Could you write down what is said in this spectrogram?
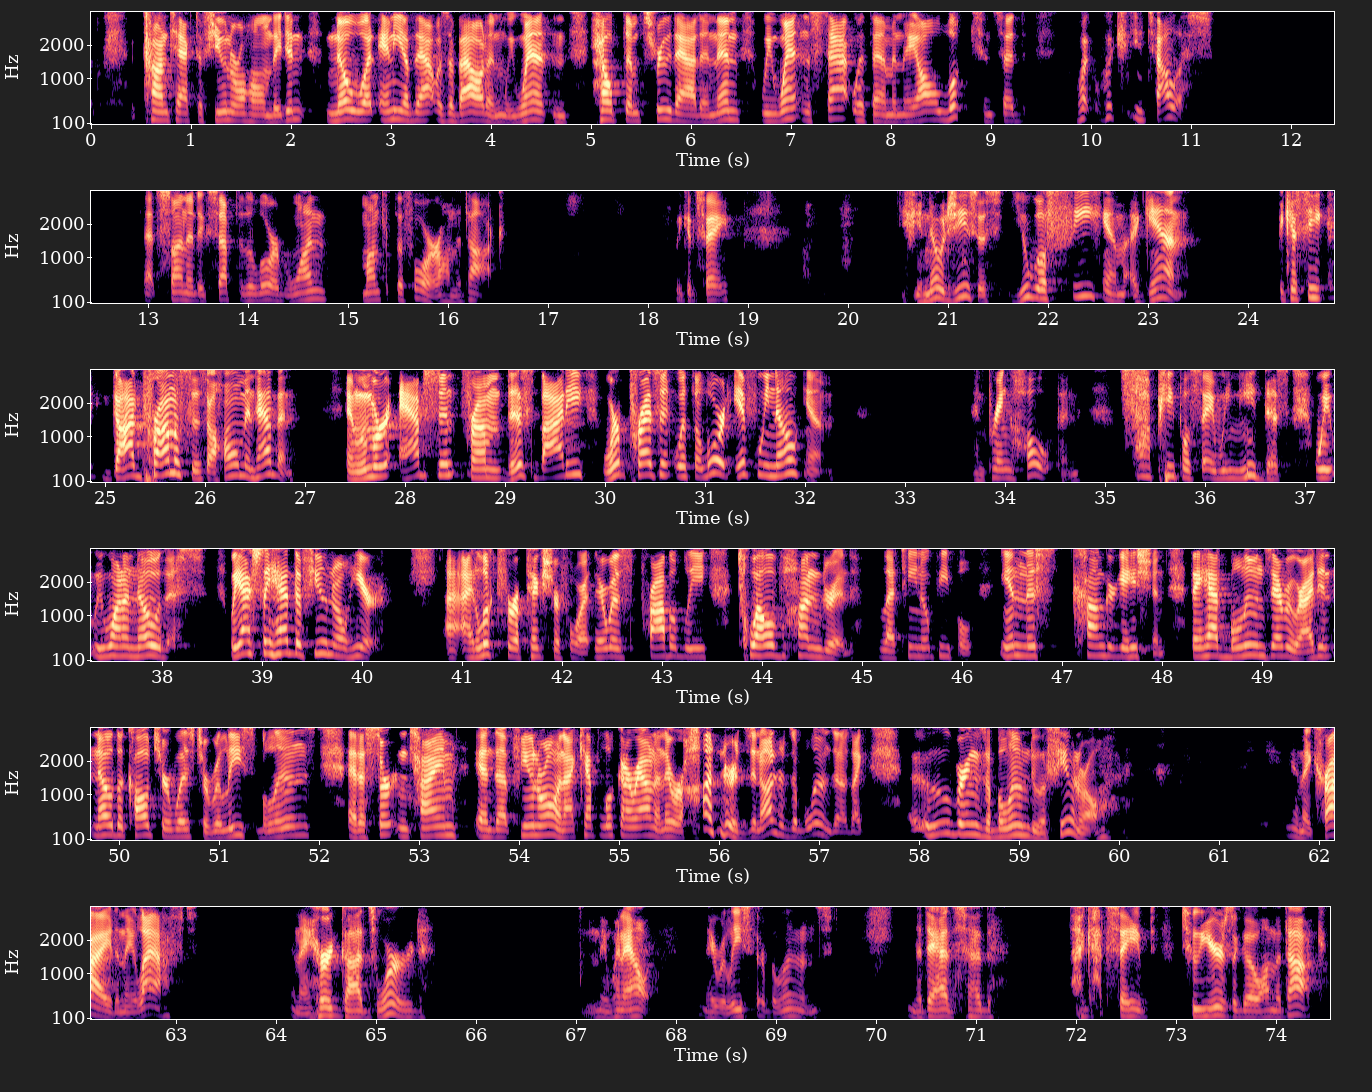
contact a funeral home. They didn't know what any of that was about. And we went and helped them through that. And then we went and sat with them, and they all looked and said, What, what can you tell us? That son had accepted the Lord one month before on the dock. We could say, if you know Jesus, you will see him again. Because, see, God promises a home in heaven. And when we're absent from this body, we're present with the Lord if we know Him and bring hope. And saw people say, We need this. We, we want to know this. We actually had the funeral here. I, looked for a picture for it. There was probably 1,200 Latino people in this congregation. They had balloons everywhere. I didn't know the culture was to release balloons at a certain time in the funeral. And I kept looking around and there were hundreds and hundreds of balloons. And I was like, who brings a balloon to a funeral? And they cried and they laughed and they heard God's word. And they went out. They released their balloons. And the dad said, I got saved two years ago on the dock.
